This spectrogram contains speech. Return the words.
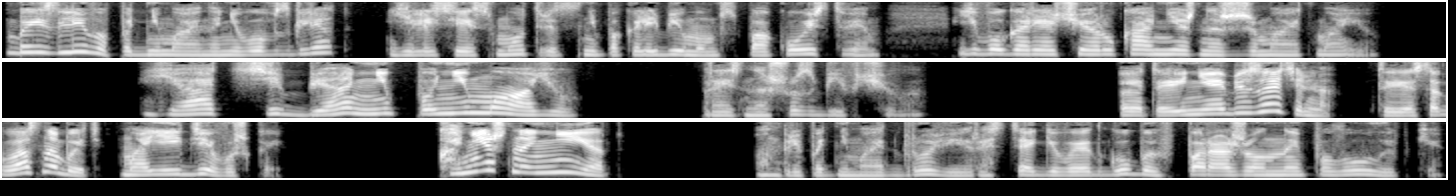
Боязливо поднимая на него взгляд, Елисей смотрит с непоколебимым спокойствием, его горячая рука нежно сжимает мою. «Я тебя не понимаю», — произношу сбивчиво. «Это и не обязательно. Ты согласна быть моей девушкой?» «Конечно, нет!» Он приподнимает брови и растягивает губы в пораженной полуулыбке.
